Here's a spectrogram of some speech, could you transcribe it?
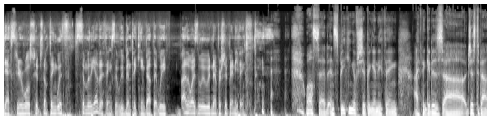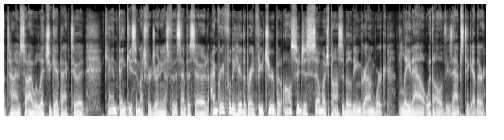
next year we'll ship something with some of the other things that we've been thinking about that we otherwise we would never ship anything. well said. And speaking of shipping anything, I think it is uh, just about time. So I will let you get back to it. Ken, thank you so much for joining us for this episode. I'm grateful to hear the bright future, but also just so much possibility and groundwork laid out with all of these apps together.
